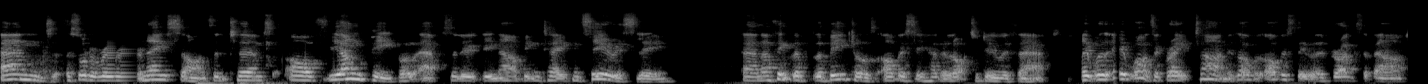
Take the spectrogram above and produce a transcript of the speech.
and a sort of renaissance in terms of young people absolutely now being taken seriously. And I think the, the Beatles obviously had a lot to do with that. It was it was a great time. It's obviously there were drugs about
